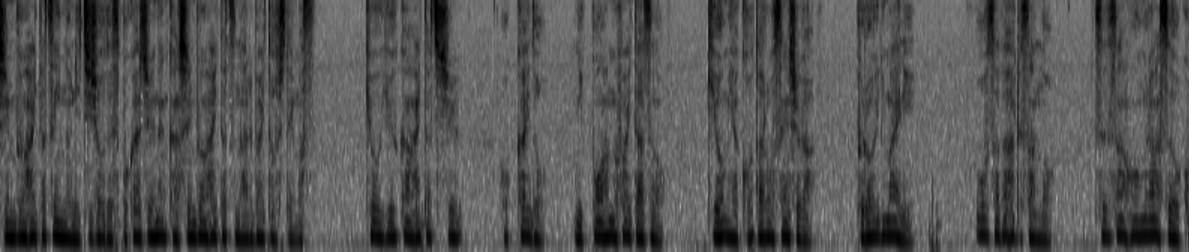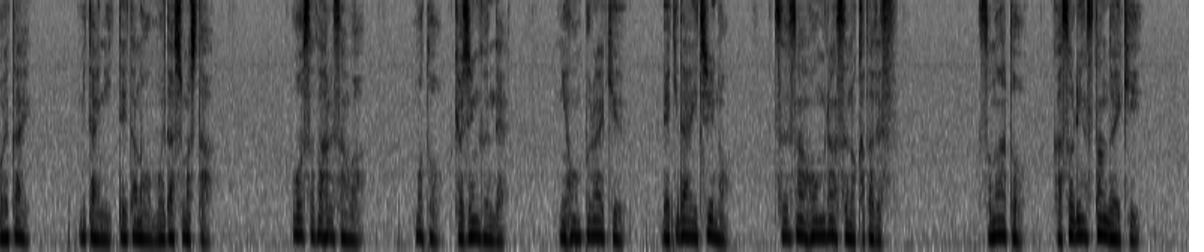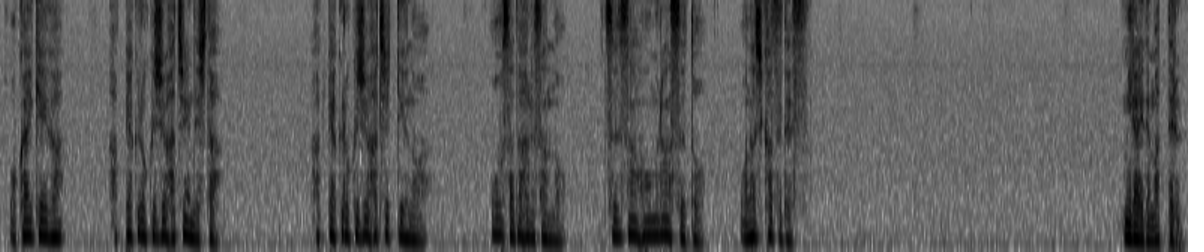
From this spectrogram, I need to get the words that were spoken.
新聞配達員の日常です。僕は10年間新聞配達のアルバイトをしています。今日夕刊配達中北海道日本ハムファイターズの清宮幸太郎選手がプロ入り前に王貞治さんの通算ホームラン数を超えたいみたいに言っていたのを思い出しました。王貞治さんは元巨人軍で日本プロ野球歴代1位の通算ホームラン数の方です。その後ガソリンスタンド駅お会計が868円でした。868っていうのは王貞治さんの通算ホームラン数と同じ数です。未来で待ってる。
